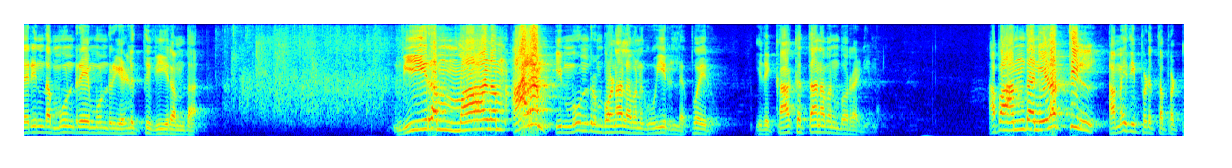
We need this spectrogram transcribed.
தெரிந்த மூன்றே மூன்று எழுத்து வீரம்தான். வீரம் மானம் அறம் இம்மூன்றும் போனால் அவனுக்கு உயிர் இல்லை. போயிடும் இதை காக்கத்தான் அவன் போராடினான். அப்ப அந்த நிலத்தில் அமைதிப்படுத்தப்பட்ட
